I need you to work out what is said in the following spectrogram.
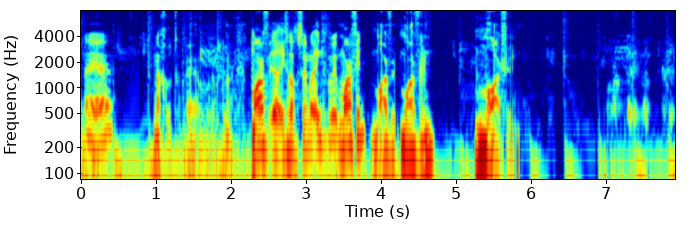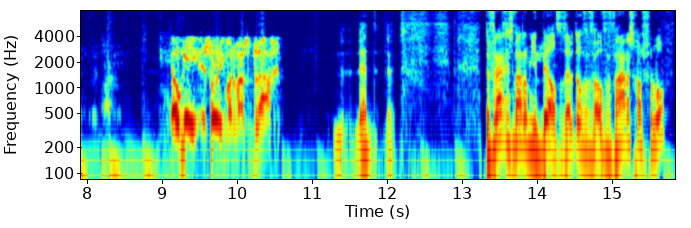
Nee, hè? Nou goed, oké. Marvin, eh, ik nog, zeg nog één keer proberen. Marvin? Marvin, Marvin, Marvin. Oké, sorry, wat was de vraag? De, de, de vraag is waarom je belt. Want we hebben het over, over vaderschapsverlof.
